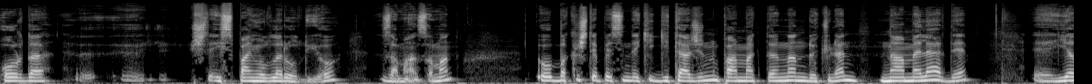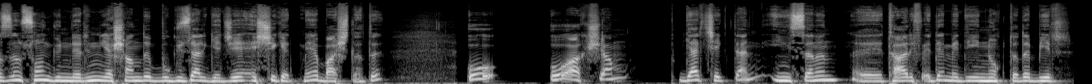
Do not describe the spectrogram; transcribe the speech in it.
orada e, işte İspanyollar oluyor zaman zaman. O Bakış Tepesi'ndeki gitarcının parmaklarından dökülen nameler de e, yazın son günlerin yaşandığı bu güzel geceye eşlik etmeye başladı. O o akşam gerçekten insanın e, tarif edemediği noktada bir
